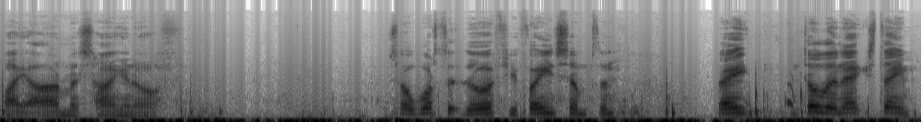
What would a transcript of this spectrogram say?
My arm is hanging off. It's all worth it though if you find something. Right, until the next time.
